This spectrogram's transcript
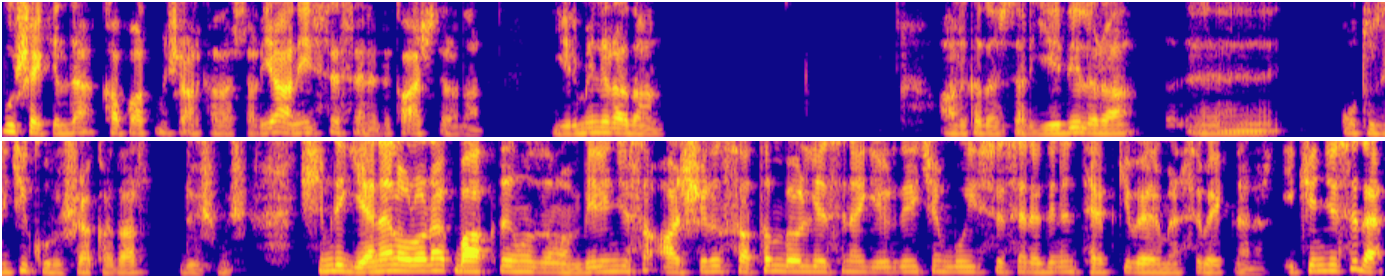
bu şekilde kapatmış arkadaşlar. Yani hisse senedi kaç liradan? 20 liradan arkadaşlar 7 lira e, 32 kuruşa kadar düşmüş. Şimdi genel olarak baktığımız zaman birincisi aşırı satım bölgesine girdiği için bu hisse senedinin tepki vermesi beklenir. İkincisi de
